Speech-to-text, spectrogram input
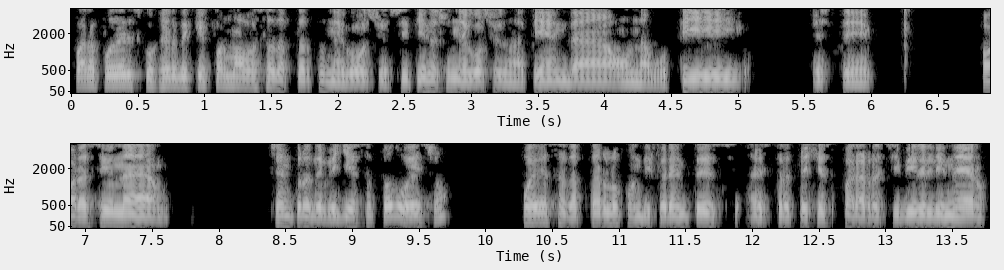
para poder escoger de qué forma vas a adaptar tu negocio. Si tienes un negocio de una tienda o una boutique, este, ahora sí, un centro de belleza, todo eso, puedes adaptarlo con diferentes estrategias para recibir el dinero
